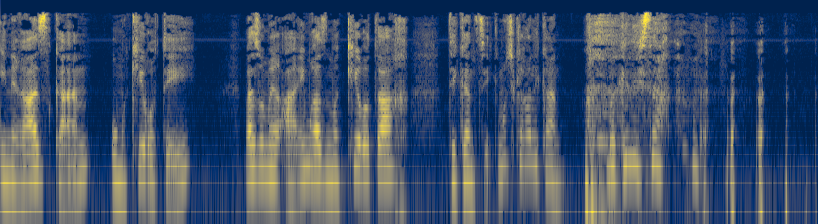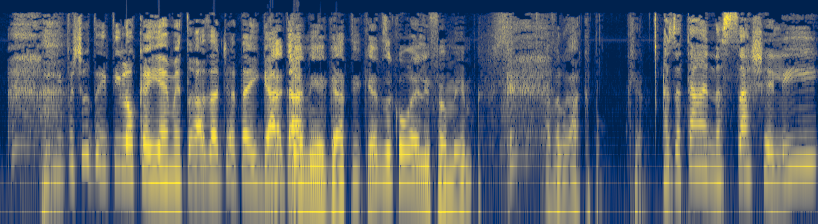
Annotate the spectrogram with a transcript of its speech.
הנה רז כאן, הוא מכיר אותי, ואז הוא אומר, אה, אם רז מכיר אותך, תיכנסי. כמו שקרה לי כאן, בכניסה. אני פשוט הייתי לא קיימת, רז, עד שאתה הגעת. עד שאני הגעתי, כן? זה קורה לפעמים, אבל רק פה, כן. אז אתה הנשא שלי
